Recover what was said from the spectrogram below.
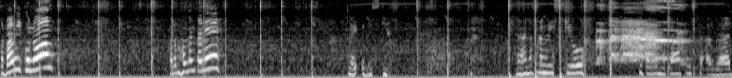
Tabangi ko nung. Para mahumanta ni. Right, nag-rescue. Nahanap ng rescue. Para matapos ka agad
